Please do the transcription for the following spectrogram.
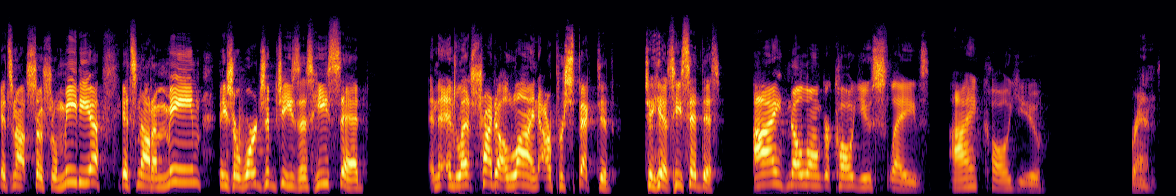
It's not social media. It's not a meme. These are words of Jesus. He said, and, and let's try to align our perspective to his. He said this I no longer call you slaves, I call you friends.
